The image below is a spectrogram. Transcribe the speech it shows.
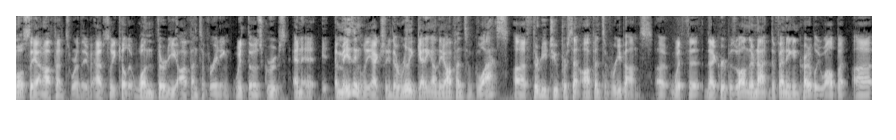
mostly on offense, where they've absolutely killed it. 130 offensive rating with those groups. And it, it- amazingly, actually, they're really getting on the offensive glass. Uh, 32% offensive rebounds uh, with the, that group as well. And they're not defending incredibly well, but uh,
